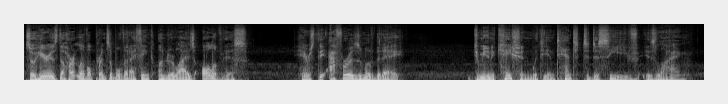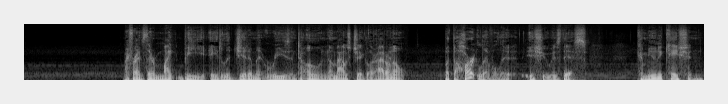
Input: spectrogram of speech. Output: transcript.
So here is the heart level principle that I think underlies all of this. Here's the aphorism of the day. Communication with the intent to deceive is lying. My friends, there might be a legitimate reason to own a mouse jiggler. I don't know. But the heart level issue is this communication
